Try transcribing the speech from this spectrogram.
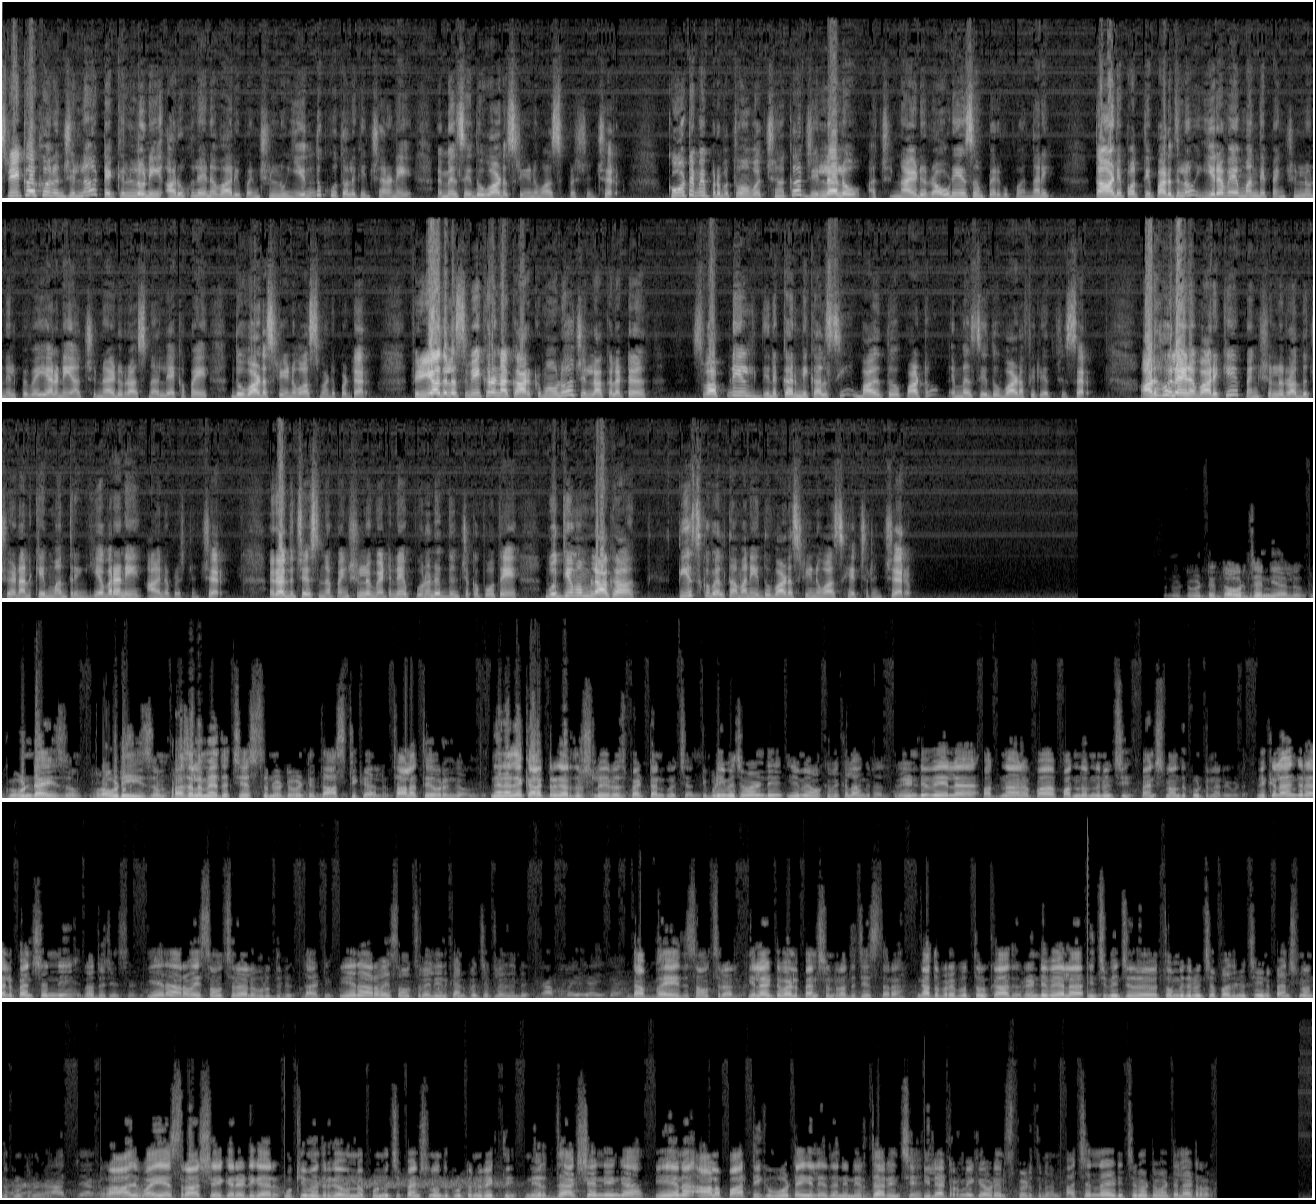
శ్రీకాకుళం జిల్లా టెక్కలిలోని అర్హులైన వారి పెన్షన్లను ఎందుకు తొలగించారని ఎమ్మెల్సీ దువ్వాడ శ్రీనివాస్ ప్రశ్నించారు. కూటమి ప్రభుత్వం వచ్చాక జిల్లాలో అచ్చెన్నాయుడు రౌడీయిజం పెరిగిపోయిందని తాడిపత్తి పరిధిలో ఇరవై మంది పెన్షన్లు నిలిపివేయాలని అచ్చెన్నాయుడు రాసిన లేఖపై దువ్వాడ శ్రీనివాస్ మండిపడ్డారు. ఫిర్యాదుల స్వీకరణ కార్యక్రమంలో జిల్లా కలెక్టర్ స్వప్నిల్ దినకర్ని కలిసి బాధతో పాటు ఎమ్మెల్సీ దువ్వాడ ఫిర్యాదు చేశారు. అర్హులైన వారికి పెన్షన్లు రద్దు చేయడానికి మంత్రి ఎవరని ఆయన ప్రశ్నించారు. రద్దు చేసిన పెన్షన్లు వెంటనే పునరుద్ధరించకపోతే ఉద్యమంలాగా తీసుకువెళ్తామని దువ్వాడ శ్రీనివాస్ హెచ్చరించారు. చేస్తున్నటువంటి దౌర్జన్యాలు గూండాయిజం రౌడీయిజం ప్రజల మీద చేస్తున్నటువంటి దాష్టికాలు చాలా తీవ్రంగా ఉంది. నేను అదే కలెక్టర్ గారి దృష్టిలో ఈ రోజు పెట్టడానికి వచ్చాను. ఇప్పుడు ఈమె చూడండి ఈమె ఒక వికలాంగురాలు. రెండు వేల పద్నాలుగు ప- పంతొమ్మిది నుంచి పెన్షన్ అందుకుంటున్నారు ఇవిడ వికలాంగురాలు పెన్షన్ని రద్దు చేశాడు. ఈయన అరవై సంవత్సరాల వృద్ధుడు దాటి. ఈయన అరవై సంవత్సరాలు ఈయన కనిపించట్లేదండి డెబ్బై ఐదు సంవత్సరాలు. ఇలాంటి వాళ్ళు పెన్షన్ రద్దు చేస్తారా? గత ప్రభుత్వం కాదు. రెండు వేల ఇంచుమించు తొమ్మిది నుంచి పది నుంచి ఈయన పెన్షన్ అందుకుంటున్నాడు. రాజు వైఎస్ రాజశేఖర రెడ్డి గారు ముఖ్యమంత్రిగా ఉన్నప్పటి నుంచి పెన్షన్ అందుకుంటున్న వ్యక్తి నిర్దాక్షిణ్యంగా ఈయన వాళ్ళ పార్టీకి ఓటేయలేదని నిర్ధారించి ఈ లెటర్ మీకు ఎవిడెన్స్ పెడుతున్నాను. అచ్చెన్నాయుడు ఇచ్చినటువంటి లెటర్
